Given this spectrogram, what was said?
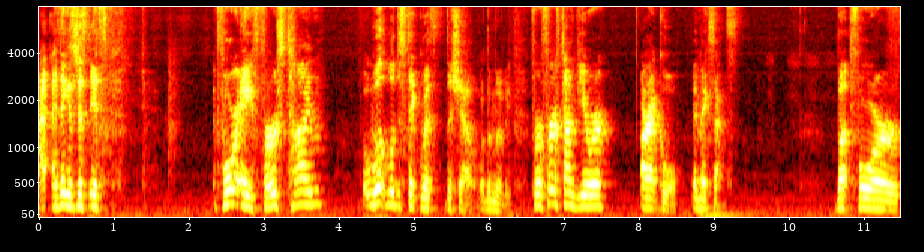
I, I think it's just it's for a first time. We'll we'll just stick with the show or the movie for a first time viewer. All right, cool, it makes sense. But for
